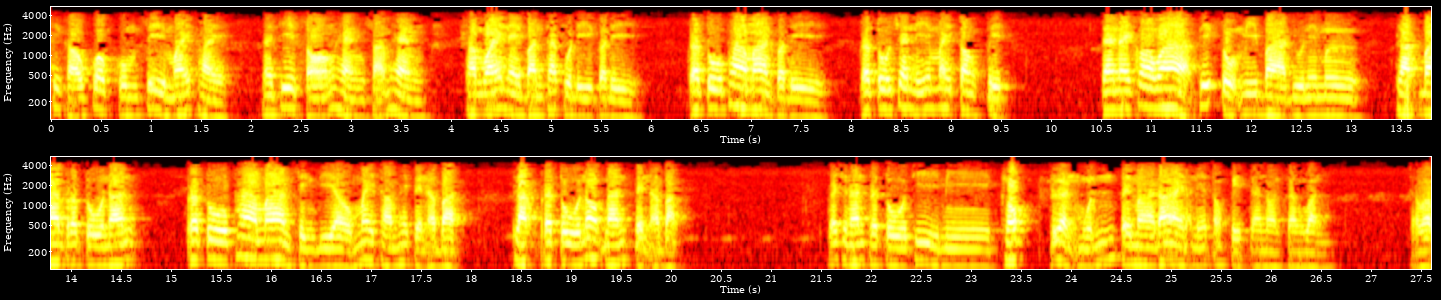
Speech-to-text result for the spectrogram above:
ที่เขาควบคุมซี่ไม้ไผ่ในที่สองแห่งสามแห่งทำไว้ในบรรทักุดีก็ดี ประตูผ้าม่านก็ดี ประตูเช่นนี้ไม่ต้องปิด แต่ในข้อว่าภิกษุมีบาทอยู่ในมือ ผลักบานประตูนั้น ประตูผ้าม่านสิ่งเดียวไม่ทำให้เป็นอบัตผลักประตูนอกนั้นเป็นอบัตเพราะฉะนั้นประตูที่มีครบเลื่อนหมุนไปมาได้อันนี้ต้องปิดแน่นอนกลางวัน แต่ว่า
